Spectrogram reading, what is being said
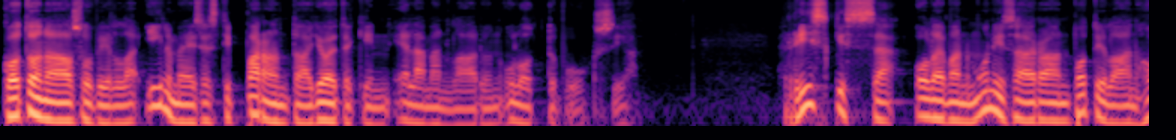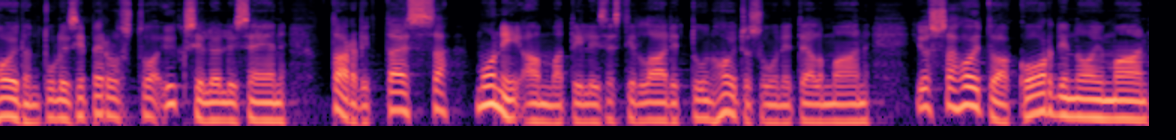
Kotona asuvilla ilmeisesti parantaa joitakin elämänlaadun ulottuvuuksia. Riskissä olevan monisairaan potilaan hoidon tulisi perustua yksilölliseen, tarvittaessa moniammatillisesti laadittuun hoitosuunnitelmaan, jossa hoitoa koordinoimaan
